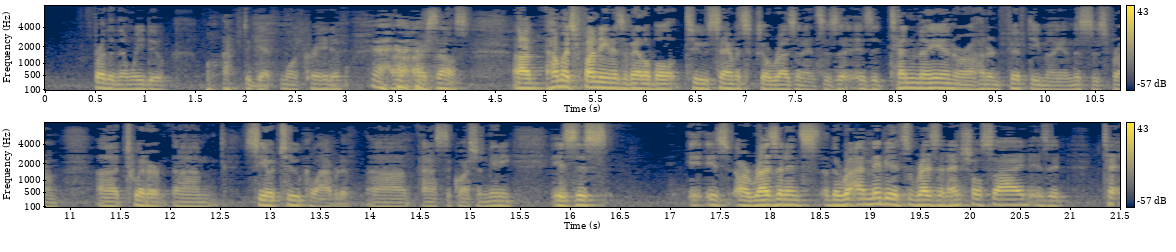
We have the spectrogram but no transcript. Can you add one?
further than we do, we'll have to get more creative uh, ourselves. Uh, how much funding is available to San Francisco residents? Is it, is it 10 million or 150 million? This is from uh, Twitter. Um, CO2 Collaborative uh, asked the question, meaning, is this is our residents, the, uh, maybe it's residential side, is it,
